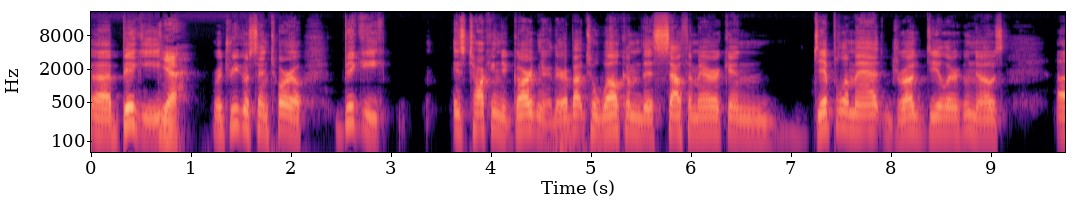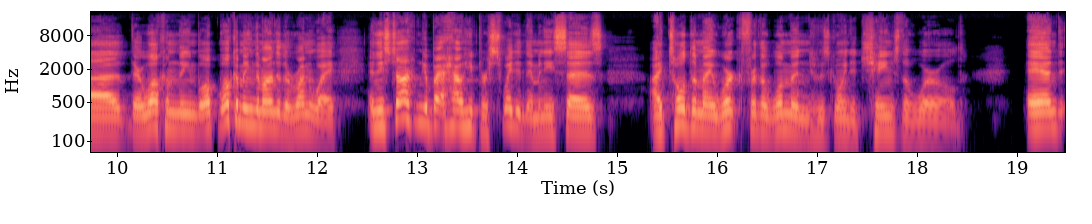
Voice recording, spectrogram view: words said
uh, Biggie, Yeah. Rodrigo Santoro, Biggie is talking to Gardner. They're about to welcome this South American diplomat, drug dealer, who knows. Uh, they're welcoming welcoming them onto the runway, and he's talking about how he persuaded them. And he says, "I told them I work for the woman who's going to change the world." And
